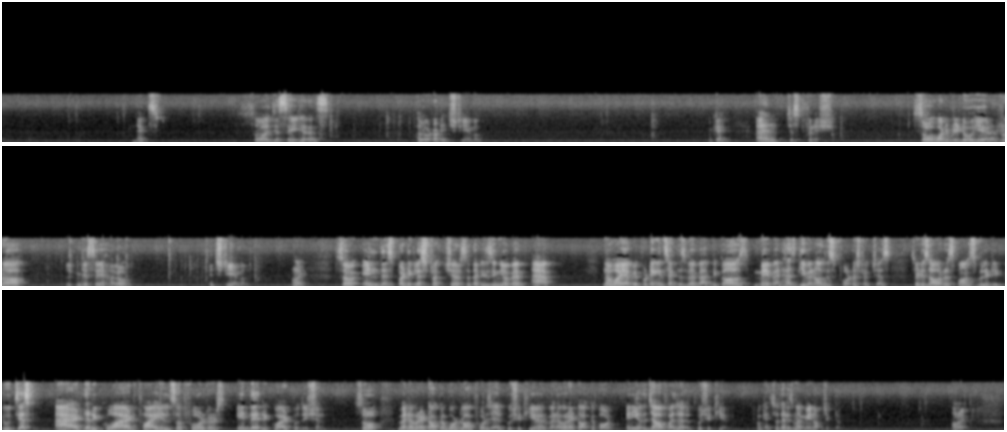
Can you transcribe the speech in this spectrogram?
next, so I'll just say here as hello.html. Okay, and just finish. So what did we do here? Uh, let me just say hello HTML. Alright. So in this particular structure, so that is in your web app. Now why are we putting inside this web app? Because Maven has given all these folder structures. So it is our responsibility to just add the required files or folders in the required position. So whenever I talk about log4j, I'll push it here. Whenever I talk about any of the Java files, I'll push it here. Okay, so that is my main objective. All right,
